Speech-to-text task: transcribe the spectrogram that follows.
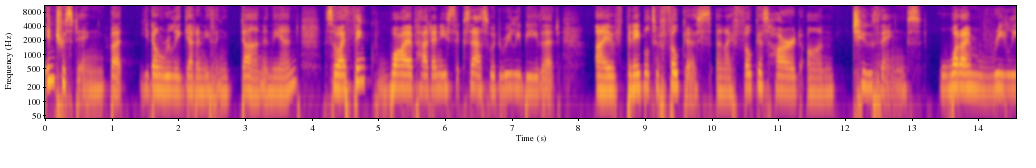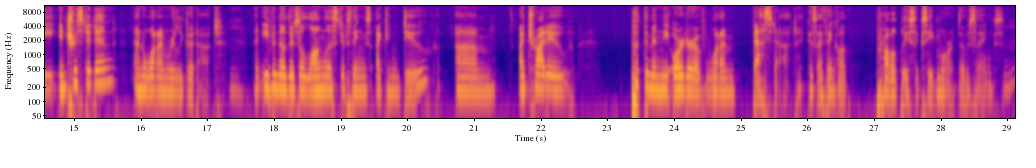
interesting, but you don't really get anything done in the end. So I think why I've had any success would really be that I've been able to focus and I focus hard on two things what I'm really interested in and what I'm really good at. Mm. And even though there's a long list of things I can do, um, I try to put them in the order of what I'm best at because I think I'll probably succeed more at those things. Mhm.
